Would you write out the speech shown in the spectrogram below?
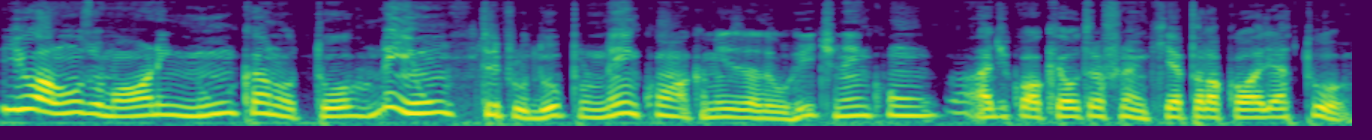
e o Alonso Mourning nunca anotou nenhum triplo duplo, nem com a camisa do Heat, nem com a de qualquer outra franquia franquia pela qual ele atuou.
